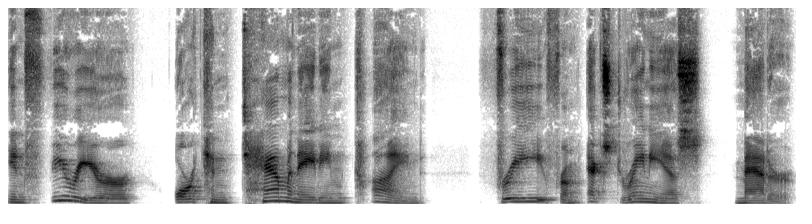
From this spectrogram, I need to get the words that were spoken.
inferior, or contaminating kind, free from extraneous matter.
